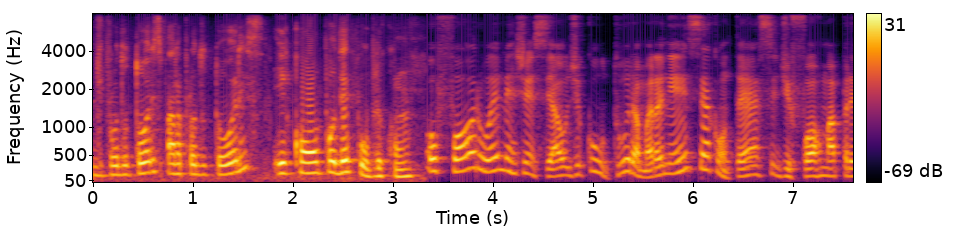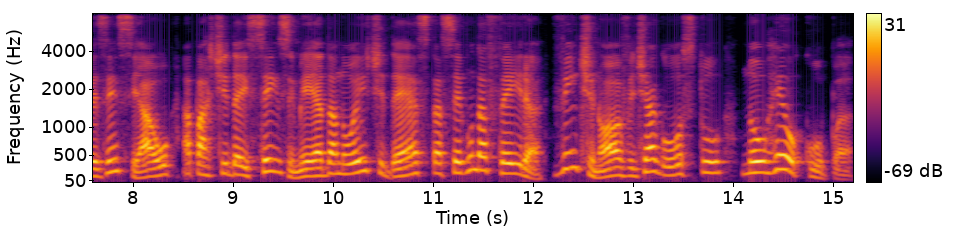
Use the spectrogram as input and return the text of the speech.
de produtores para produtores e com o poder público. O Fórum Emergencial de Cultura Maranhense acontece de forma presencial a partir das seis e meia da noite desta segunda-feira, 29 de agosto, no Reocupa,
